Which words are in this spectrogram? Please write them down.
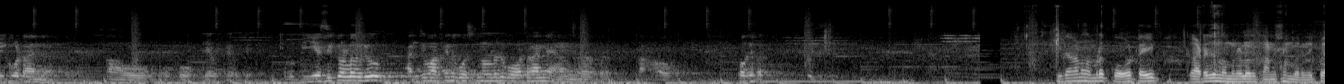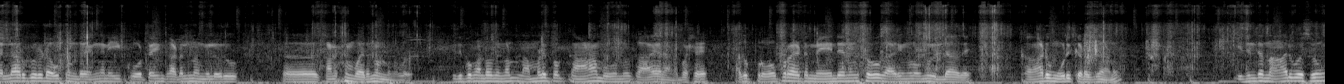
ഈ കോട്ട തന്നെയാണ് ആ ഓ ഓക്കെ ഓക്കെ ഓക്കെ. അപ്പോൾ പി എസ് സിക്കുള്ള ഒരു അഞ്ച് മാർക്കിന്റെ ക്വസ്റ്റൻ ഉള്ള ഒരു കോട്ട തന്നെയാണ്. ആ ഓക്കെ സാർ. ഇതാണ് നമ്മുടെ കോട്ടയും കടലും തമ്മിലുള്ള ഒരു കണക്ഷൻ വരുന്നത്. ഇപ്പോൾ എല്ലാവർക്കും ഒരു ഡൗട്ട് ഉണ്ട് എങ്ങനെ ഈ കോട്ടയും കടലും തമ്മിലൊരു കണക്ഷൻ വരുന്നുണ്ടെന്നുള്ളത്. ഇതിപ്പോൾ കണ്ടോ നിങ്ങൾ നമ്മളിപ്പോൾ കാണാൻ പോകുന്നത് കായലാണ്. പക്ഷേ അത് പ്രോപ്പറായിട്ട് മെയിന്റനൻസോ കാര്യങ്ങളോ ഒന്നും ഇല്ലാതെ കാട് മൂടിക്കിടക്കുകയാണ്. ഇതിന്റെ നാല് വശവും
